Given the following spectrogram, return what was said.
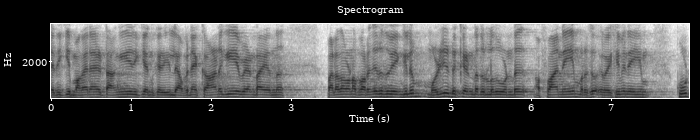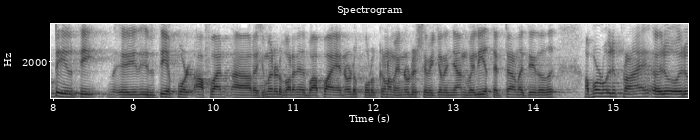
തനിക്ക് മകനായിട്ട് അംഗീകരിക്കാൻ കഴിയില്ല. അവനെ കാണുകയേ വേണ്ട എന്ന് പലതവണ പറഞ്ഞിരുന്നുവെങ്കിലും മൊഴിയെടുക്കേണ്ടതുള്ളതുകൊണ്ട് അഫ്വാനെയും റഹിമിനെയും കൂട്ടിയിരുത്തി ഇരുത്തിയപ്പോൾ അഫ്വാൻ റഹിമിനോട് പറഞ്ഞത് ബാപ്പ എന്നോട് പൊറുക്കണം എന്നോട് ക്ഷമിക്കണം ഞാൻ വലിയ തെറ്റാണ് ചെയ്തത്. അപ്പോൾ ഒരു പ്രായ ഒരു ഒരു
